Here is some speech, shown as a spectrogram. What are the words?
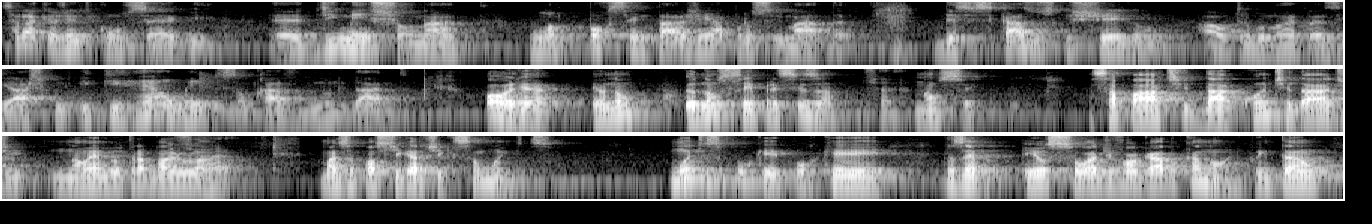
Será que a gente consegue é, dimensionar uma porcentagem aproximada desses casos que chegam ao Tribunal Eclesiástico e que realmente são casos de nulidade? Olha, eu não, eu não sei precisar, Certo. não sei. Essa parte da quantidade não é meu trabalho lá. Certo. Mas eu posso te garantir que são muitos. Muitos por quê? Porque, por exemplo, eu sou advogado canônico, então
